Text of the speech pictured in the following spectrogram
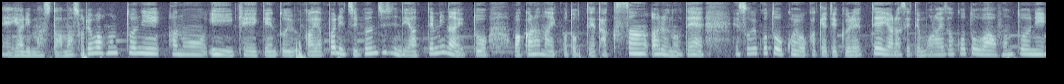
えやりました。まあ、それは本当にあのいい経験というかやっぱり自分自身でやってみないとわからないことってたくさんあるのでえそういうことを声をかけてくれてやらせてもらえたことは本当に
